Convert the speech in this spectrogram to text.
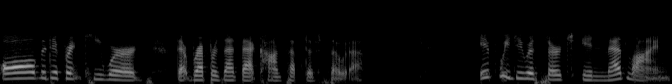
all the different keywords that represent that concept of soda. If we do a search in Medline,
